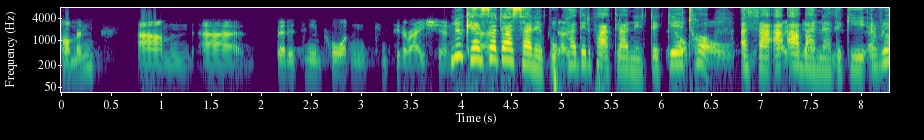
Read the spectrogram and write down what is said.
common um uh but it's an important consideration နုကန်ဆာတာဆာနေပုခါတိဖာကလာနေတကေထောအစာအာဘာနာတကေအရီ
